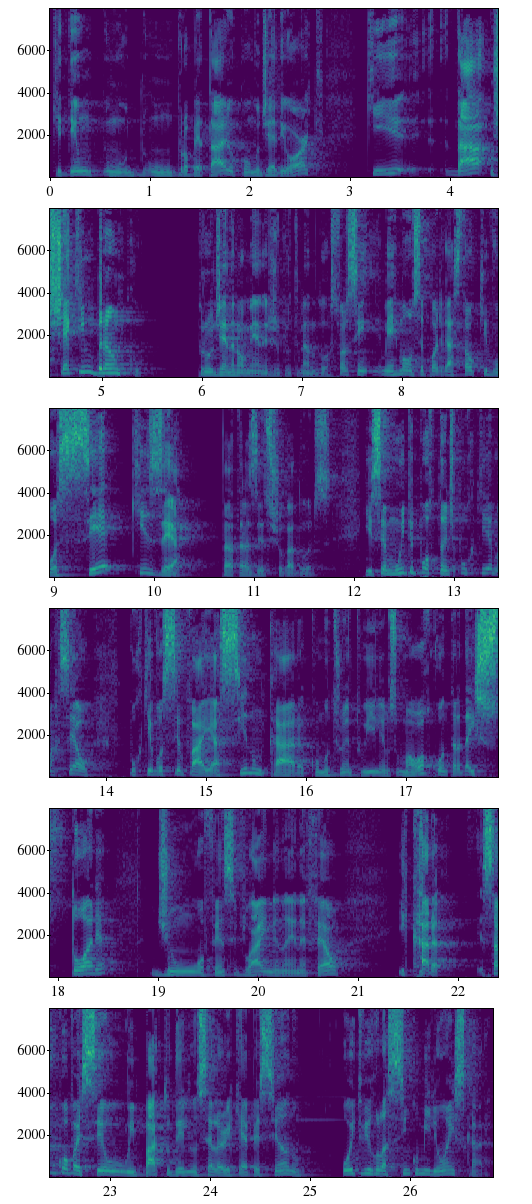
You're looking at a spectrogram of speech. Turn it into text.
que tem um, um, um proprietário como o Jerry York que dá o cheque em branco para o general manager, para o treinador. Você fala assim, meu irmão, você pode gastar o que você quiser para trazer esses jogadores. Isso é muito importante. Por quê, Marcel? Porque você vai, assina um cara como o Trent Williams, o maior contrato da história de um offensive lineman na NFL, e, cara, sabe qual vai ser o impacto dele no salary cap esse ano? 8,5 milhões, cara.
